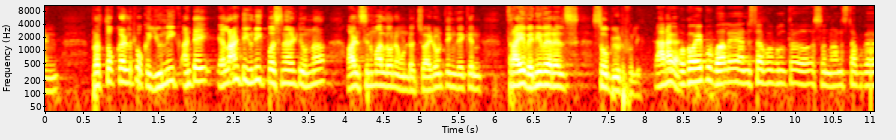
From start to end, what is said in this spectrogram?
and ప్రతి ఒక్కళ్ళకి ఒక యునీక్ అంటే ఎలాంటి యునీక్ పర్సనాలిటీ ఉన్నా వాళ్ళు సినిమాల్లోనే ఉండొచ్చు. I don't think they can thrive anywhere else so beautifully ఒకవైపు బాలయ్య అన్స్టాపబుల్తో సో నాన్ స్టాప్గా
